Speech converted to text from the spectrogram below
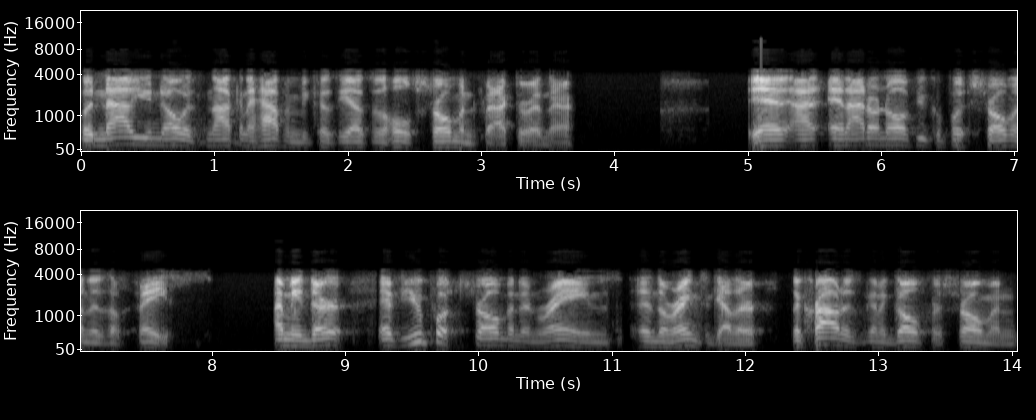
But now you know it's not going to happen because he has the whole Strowman factor in there. And I, and I don't know if you could put Strowman as a face. I mean, there. If you put Strowman and Reigns in the ring together, the crowd is going to go for Strowman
